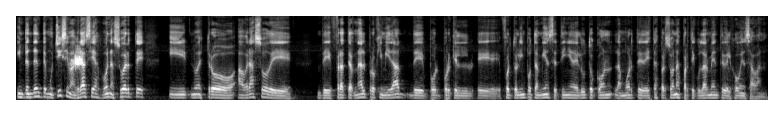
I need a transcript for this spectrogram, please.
Intendente, muchísimas gracias, buena suerte y nuestro abrazo de de fraternal proximidad, de por, porque el eh, Puerto Olimpo también se tiñe de luto con la muerte de estas personas, particularmente del joven Sabán.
